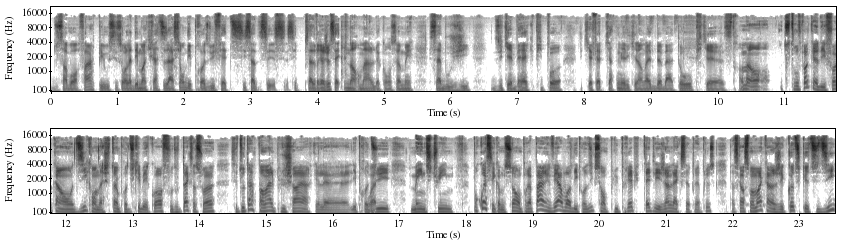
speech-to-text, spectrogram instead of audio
du savoir-faire, puis aussi sur la démocratisation des produits faits ici. Ça, devrait juste être normal de consommer sa bougie du Québec, puis pas qui a fait 4000 km de bateau, puis que tu Mais on- tu trouves pas que des fois, quand on dit qu'on achète un produit québécois, faut tout le temps que ce soit, c'est tout le temps pas mal plus cher que le- les produits mainstream. Pourquoi c'est comme ça? On pourrait pas arriver à avoir des produits qui sont plus près, puis peut-être les gens l'accepteraient plus? Parce qu'en ce moment, quand j'écoute ce que tu dis,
